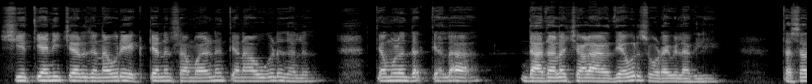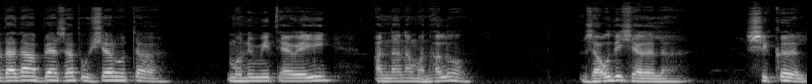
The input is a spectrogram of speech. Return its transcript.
शेती आणि चार जनावरं एकट्यानं सांभाळणं त्यांना अवघड झालं. त्यामुळं दा त्याला दादाला शाळा अर्ध्यावर सोडावी लागली. तसा दादा अभ्यासात हुशार होता. म्हणून मी त्यावेळी अण्णांना म्हणालो जाऊ दे शाळेला. शिकल.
